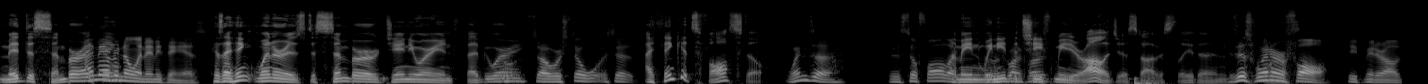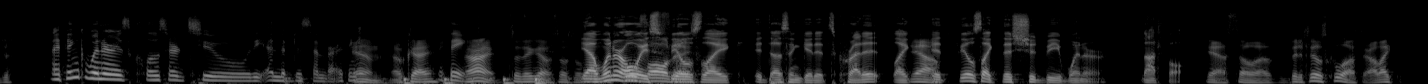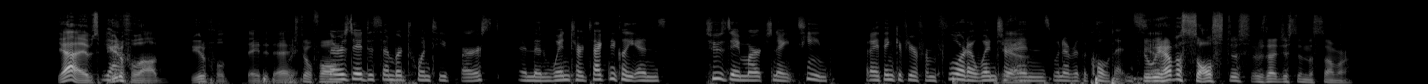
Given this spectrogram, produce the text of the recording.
mid December. I, think. I, never know when anything is. Because I think winter is December, January, and February. so we're still. Is it, I think it's fall still. when's a? Is it still fall? I mean, we the need the chief meteorologist, obviously, to. Is this winter or fall, chief meteorologist? I think winter is closer to the end of December. I think. Yeah. Okay. I think. All right. So there you go. So, so Yeah, it's winter cool always fall day. feels like it doesn't get its credit. Like Yeah. it feels like this should be winter, not fall. Yeah. So, uh, but it feels cool out there. I liked it. Yeah, it was Yeah. beautiful out. Beautiful day today. We still fall. Thursday, December 21st, and then winter technically ends Tuesday, March 19th. But I think if you're from Florida, winter Yeah. ends whenever the cold ends. Do we have a solstice, or is that just in the summer?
